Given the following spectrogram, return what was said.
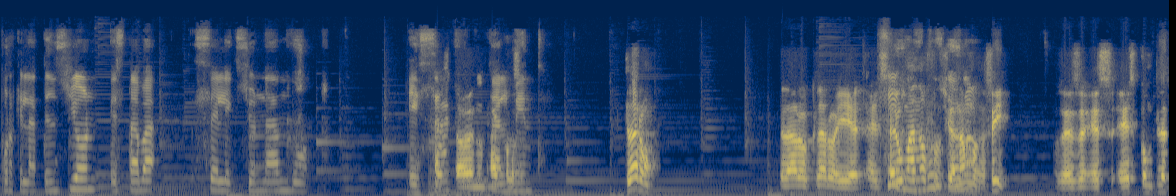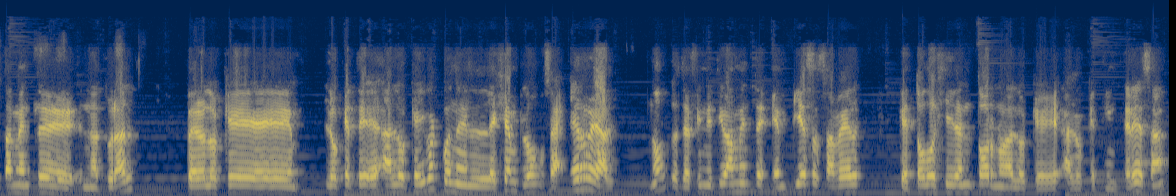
Porque la atención estaba seleccionando exactamente. Claro. Claro, claro. Y el, ser humano funcionamos así es, completamente natural, pero lo que, lo que te, a lo que iba con el ejemplo, o sea, es real, ¿no? Pues definitivamente empiezas a ver que todo gira en torno a lo que, a lo que te interesa.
